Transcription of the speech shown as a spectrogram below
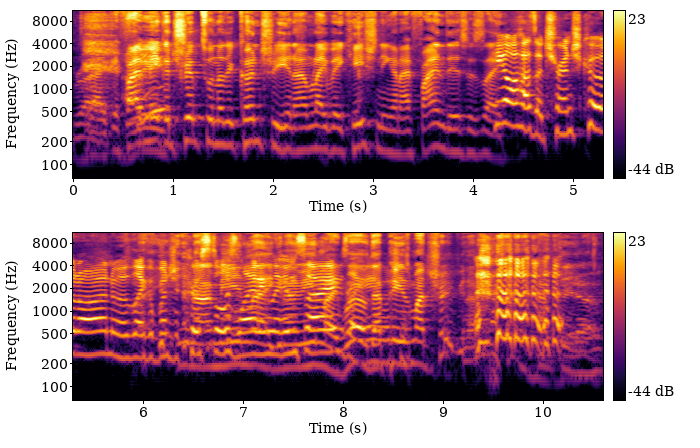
Right. like if I I, mean- make a trip to another country and I'm like vacationing and I find this, it's like He all has a trench coat on with like a bunch of you I crystals mean? lining Like, the you I inside. mean? Like, bro, It's that what pays my trip, you know. You know?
